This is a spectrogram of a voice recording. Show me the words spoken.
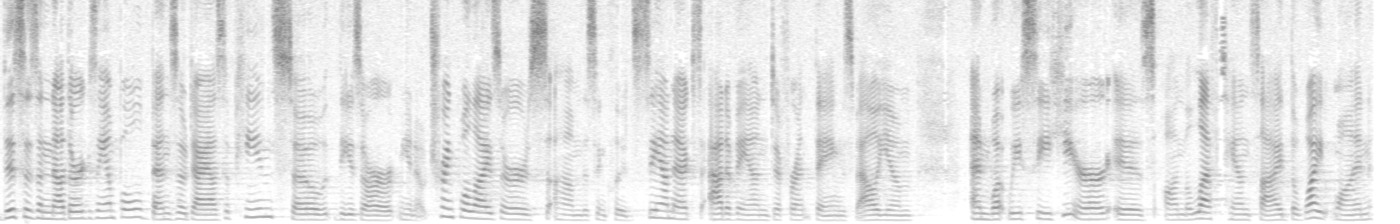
This is another example, benzodiazepines. So these are, you know, tranquilizers. Um, this includes Xanax, Ativan, different things, Valium. And what we see here is on the left-hand side, the white one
